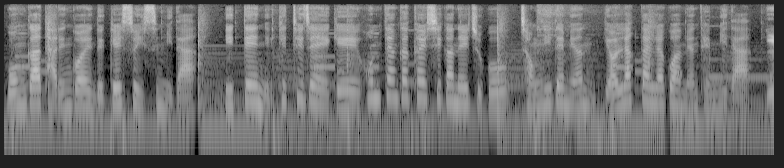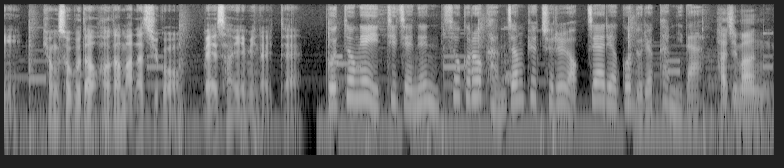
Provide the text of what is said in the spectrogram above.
뭔가 다른 걸 느낄 수 있습니다. 이땐 이티제에게 혼탕각할 시간을 주고 정리되면 연락 달라고 하면 됩니다. 2. 평소보다 화가 많아지고 매사 예민할 때 보통의 이티제는 속으로 감정 표출을 억제하려고 노력합니다. 하지만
